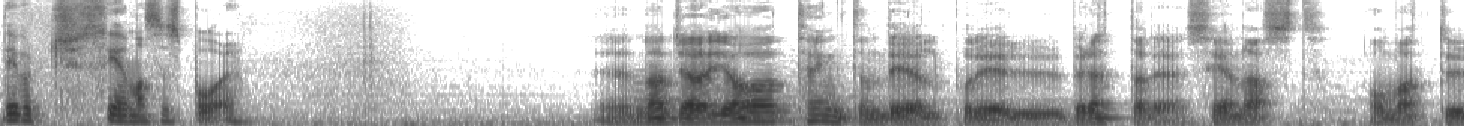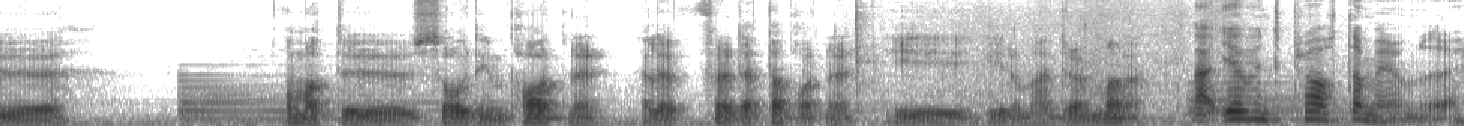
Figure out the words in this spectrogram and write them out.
Det är vårt senaste spår. Eh, Nadja, jag har tänkt en del på det du berättade senast. Om att du, om att du såg din partner, eller före detta partner, i, i de här drömmarna. Ja, Jag vill inte prata mer om det där.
